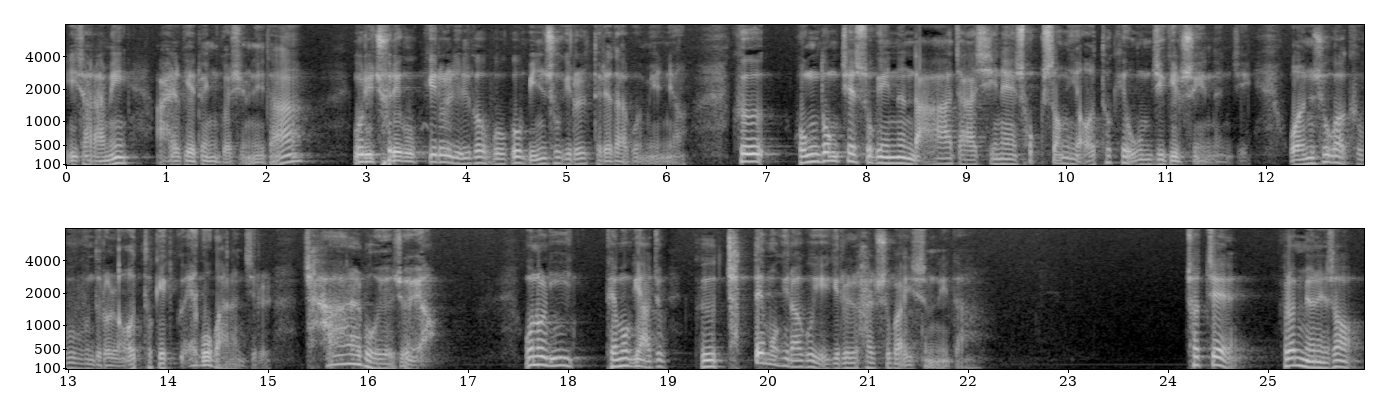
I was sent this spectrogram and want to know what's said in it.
이 사람이 알게 된 것입니다. 우리 출애굽기를 읽어보고 민수기를 들여다보면요. 그 공동체 속에 있는 나 자신의 속성이 어떻게 움직일 수 있는지, 원수가 그 부분들을 어떻게 꿰고 가는지를 잘 보여줘요. 오늘 이 대목이 아주 그 첫 대목이라고 얘기를 할 수가 있습니다. 첫째, 그런 면에서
